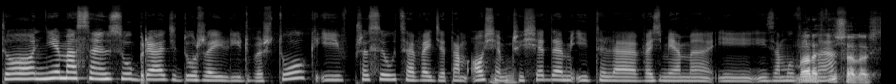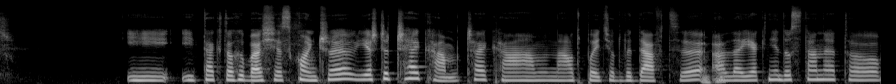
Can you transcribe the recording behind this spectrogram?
to nie ma sensu brać dużej liczby sztuk i w przesyłce wejdzie tam 8 mhm. czy 7 i tyle weźmiemy i, i zamówimy. Marek, nie szeleść. I, I tak to chyba się skończy. Jeszcze czekam, czekam na odpowiedź od wydawcy, mhm. ale jak nie dostanę, to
